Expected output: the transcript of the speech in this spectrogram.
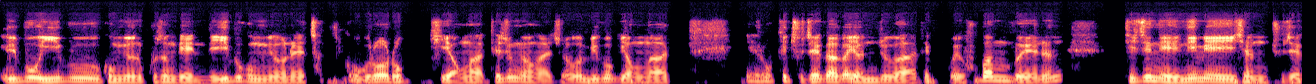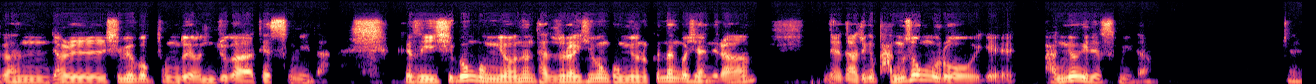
1부, 2부 공연으로 구성되어 있는데 2부 공연의 첫 곡으로 로키 영화, 대중영화죠. 미국 영화 로키 주제가가 연주가 됐고요. 후반부에는 디즈니 애니메이션 주제가 한 10, 10여 곡 정도 연주가 됐습니다. 그래서 이 시범 공연은 단순하게 시범 공연으로 끝난 것이 아니라 네, 나중에 방송으로 이게 방영이 됐습니다. 네.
